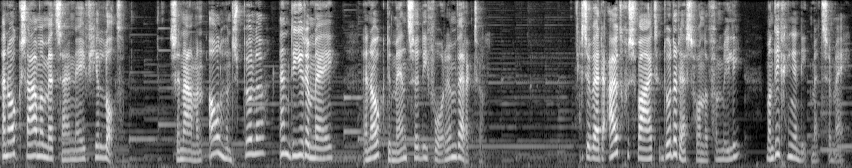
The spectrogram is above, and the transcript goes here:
en ook samen met zijn neefje Lot. Ze namen al hun spullen en dieren mee en ook de mensen die voor hen werkten. Ze werden uitgezwaaid door de rest van de familie, want die gingen niet met ze mee.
